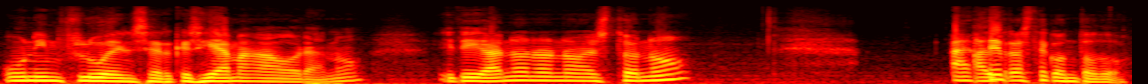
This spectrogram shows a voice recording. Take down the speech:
un influencer que se llaman ahora, ¿no? Y te diga, no, no, no, esto no, al Hace, traste con todo.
